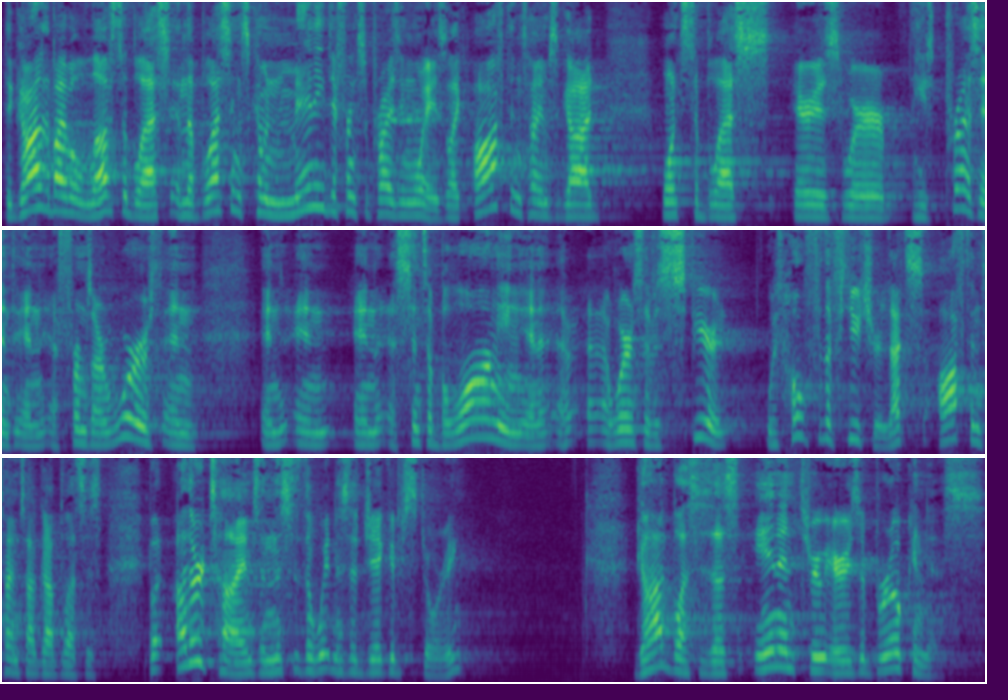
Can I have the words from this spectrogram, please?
The God of the Bible loves to bless, and the blessings come in many different surprising ways. Like, oftentimes, God wants to bless areas where He's present and affirms our worth and, and, and, and a sense of belonging and awareness of His Spirit with hope for the future. That's oftentimes how God blesses. But other times, and this is the witness of Jacob's story, God blesses us in and through areas of brokenness,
